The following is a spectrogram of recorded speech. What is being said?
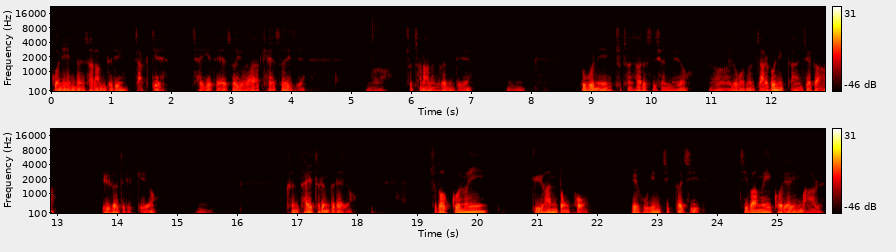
권위 있는 사람들이 짧게 책에 대해서 요약해서 이제 뭐 추천하는 건데 음, 두 분이 추천사를 쓰셨네요. 어, 요거는 짧으니까 제가 읽어 드릴게요. 음, 큰 타이틀은 그래요. 수도권의 귀한 동포, 외국인 집까지 지방의 고려인 마을,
